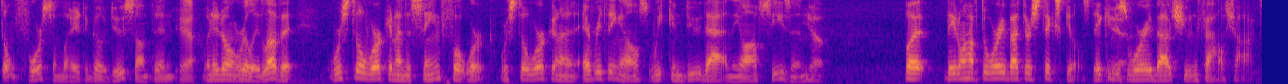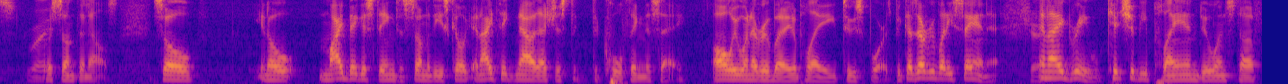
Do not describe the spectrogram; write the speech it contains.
don't force somebody to go do something Yeah. when they don't really love it. We're still working on the same footwork. We're still working on everything else. We can do that in the off season, yep but they don't have to worry about their stick skills. They can just worry about shooting foul shots or something else. So, you know, my biggest thing to some of these coaches, and I think now that's just the, the cool thing to say. Oh, we want everybody to play two sports because everybody's saying it. Sure. And I agree. Kids should be playing, doing stuff.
